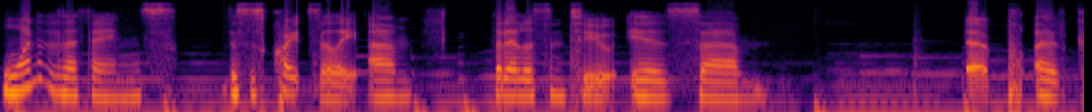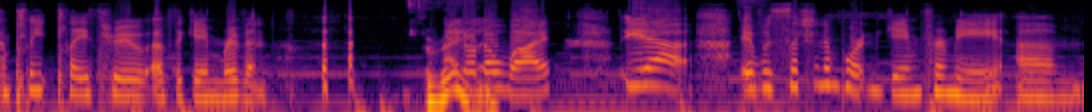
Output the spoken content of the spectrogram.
One of the things, this is quite silly, um, that I listen to is um, a, a complete playthrough of the game Riven. I don't know why. Yeah, it was such an important game for me um,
